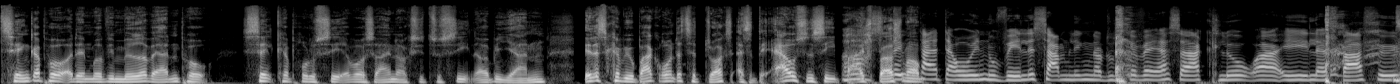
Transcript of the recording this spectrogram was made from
tænker på, og den måde, vi møder verden på, selv kan producere vores egen oxytocin op i hjernen. Ellers kan vi jo bare gå rundt og tage drugs. Altså, det er jo sådan set bare Åh, et spørgsmål om... Der er dog en novellesamling, når du skal være så klog, og eh, lad os bare føle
